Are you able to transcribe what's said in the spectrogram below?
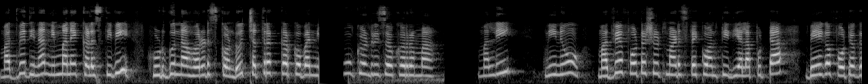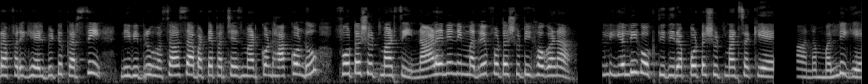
ಮದ್ವೆ ದಿನ ನಿಮ್ಮನೆ ಕಳಿಸ್ತೀವಿ. ಹುಡುಗನ್ನ ಹೊರಡಿಸ್ಕೊಂಡು ಛತ್ರಕ್ಕೆ ಕರ್ಕೊ ಬನ್ನಿ. ಹ್ಞೂ ಸೌಕರಮ್ಮ ಮಲ್ಲಿ, ನೀನು ಮದ್ವೆ ಫೋಟೋ ಶೂಟ್ ಮಾಡಿಸ್ಬೇಕು ಅಂತಿದ್ಯಲ್ಲ ಪುಟ್ಟ? ಬೇಗ ಫೋಟೋಗ್ರಾಫರ್ಗೆ ಹೇಳ್ಬಿಟ್ಟು ಕರ್ಸಿ, ನೀವಿಬ್ರು ಹೊಸ ಹೊಸ ಬಟ್ಟೆ ಪರ್ಚೇಸ್ ಮಾಡ್ಕೊಂಡು ಹಾಕೊಂಡು ಫೋಟೋ ಶೂಟ್ ಮಾಡಿಸಿ. ನಾಳೆನೇ ನಿಮ್ಮ ಮದುವೆ ಫೋಟೋ ಶೂಟಿಗೆ ಹೋಗೋಣ. ಎಲ್ಲಿ ಎಲ್ಲಿಗೆ ಹೋಗ್ತಿದ್ದೀರಾ ಫೋಟೋ ಶೂಟ್ ಮಾಡ್ಸಕ್ಕೆ ನಮ್ಮ ಮಲ್ಲಿಗೆ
